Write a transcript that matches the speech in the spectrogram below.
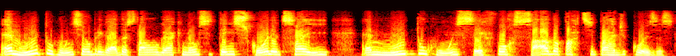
É muito ruim ser obrigado a estar em um lugar que não se tem escolha de sair. É muito ruim ser forçado a participar de coisas.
